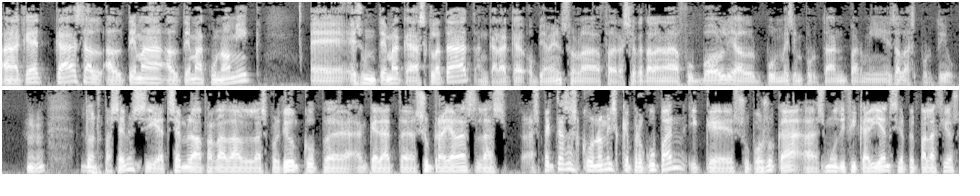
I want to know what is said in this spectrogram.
En aquest cas, el, el, tema, el tema econòmic eh, és un tema que ha esclatat, encara que, òbviament, són la Federació Catalana de Futbol i el punt més important per mi és l'esportiu. Mm -hmm. Doncs passem, si et sembla, a parlar de l'esportiu. Un cop eh, han quedat eh, subratllades les aspectes econòmics que preocupen i que suposo que es modificarien si el Pep Palacios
